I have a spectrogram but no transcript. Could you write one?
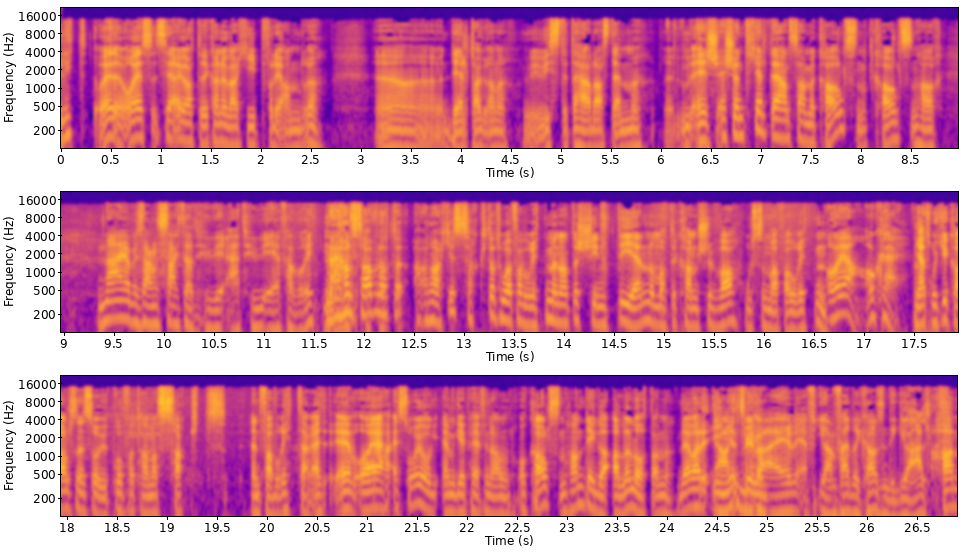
Litt, og, jeg, og jeg ser jo at det kan jo være kjipt for de andre uh, deltakerne, hvis dette her da stemmer. Jeg, jeg skjønte ikke helt det han sa med Carlsen, at Carlsen har Nei, hvis han har sagt at hun, at hun er favoritten Nei, han sa vel at Han har ikke sagt at hun er favoritten, men at det skinte igjennom at det kanskje var hun som var favoritten. Oh, ja, ok. Jeg tror ikke Carlsen er så uproff at han har sagt en favoritt her. Jeg, jeg, og jeg, jeg så jo MGP-finalen, og Carlsen han digga alle låtene. Det var det Ja, ingen tvil om. Jan Fredrik Karlsen digger jo alt. Han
